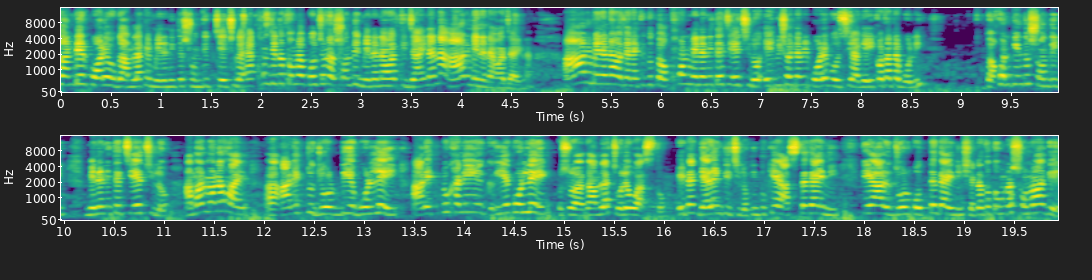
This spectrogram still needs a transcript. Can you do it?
কাণ্ডের পরেও গামলাকে মেনে নিতে সন্দীপ চেয়েছিল। এখন যেটা তোমরা বলছো না, সন্দীপ মেনে নেওয়া কি যায় না না, আর মেনে নেওয়া যায় না। আর মেনে নেওয়া যায় না, কিন্তু তখন মেনে নিতে চেয়েছিল। এই বিষয়টা আমি পরে বলছি, আগে এই কথাটা বলি। তখন কিন্তু সন্দীপ মেনে নিতে চেয়েছিল। আমার মনে হয় আর একটু জোর দিয়ে বললেই আর একটুখানি ইয়ে করলেই গামলা চলেও আসতো। এটা গ্যারেন্টি ছিল, কিন্তু কে আসতে দেয়নি, কে আর জোর করতে দেয়নি, সেটা তো তোমরা শোনো আগে।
